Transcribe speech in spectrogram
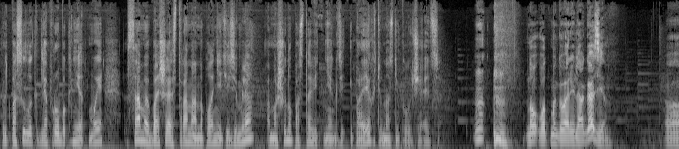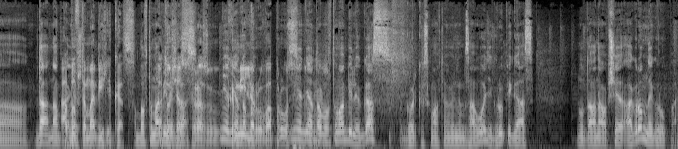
предпосылок для пробок нет. Мы самая большая страна на планете Земля, а машину поставить негде. И проехать у нас не получается. Ну, вот мы говорили о газе. Uh, да, нам, об автомобиле ГАЗ. Об автомобиле а то сейчас ГАЗ. сразу нет, к нет, Миллеру об... вопрос. Нет, нет, об автомобиле ГАЗ, Горьковском автомобильном заводе, группе ГАЗ ну да, она вообще огромная группа.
